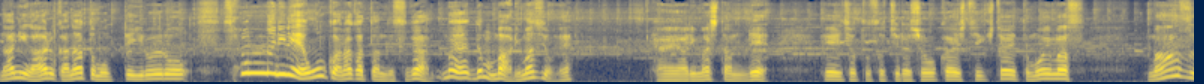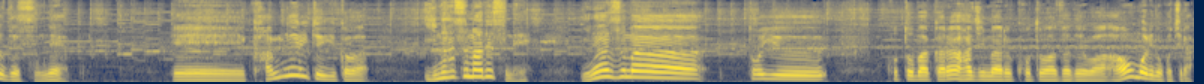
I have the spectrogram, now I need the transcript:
何があるかなと思っていろいろそんなにね多くはなかったんですがまあでもまあありますよね。えー、ありましたんで、えー、ちょっとそちら紹介していきたいと思います。まずですね、えー、雷というかは稲妻ですね。稲妻という言葉から始まることわざでは青森のこちら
